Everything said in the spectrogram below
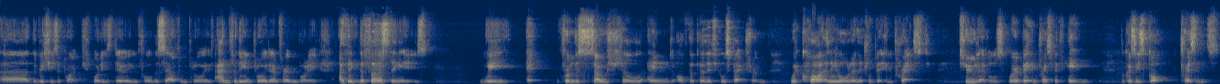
uh, the Rishi's approach, what he's doing for the self-employed and for the employed and for everybody, I think the first thing is we, eh, from the social end of the political spectrum, we're quietly all a little bit impressed. Two levels. We're a bit impressed with him because he's got presence,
